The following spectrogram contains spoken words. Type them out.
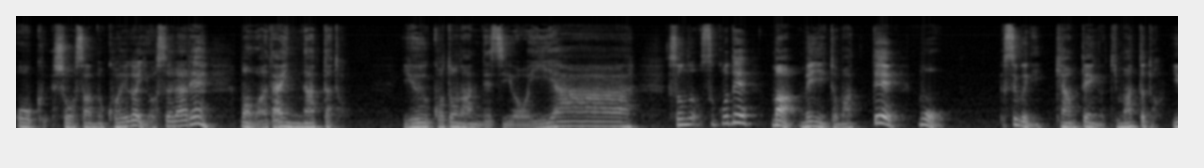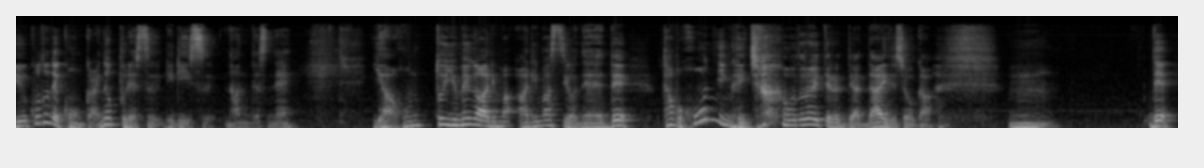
多く称賛の声が寄せられ、まあ、話題になったということなんですよ。いやそのそこで、まあ、目に留まってもうすぐにキャンペーンが決まったということで今回のプレスリリースなんですね。いや本当夢があり,、ま、ありますよね。で多分本人が一番驚いてるんではないでしょうか。うん、で、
